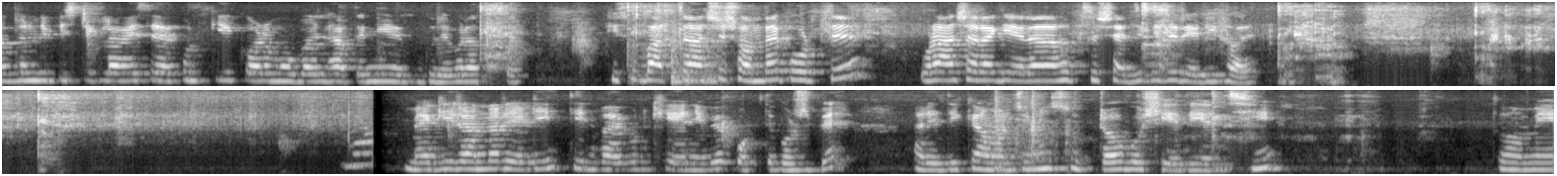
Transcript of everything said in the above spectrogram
একজন লিপস্টিক লাগাইছে, এখন কি করে মোবাইল হাতে নিয়ে ঘুরে বেড়াচ্ছে? কিছু বাচ্চা আসে সন্ধ্যায় পড়তে, ওরা আসার আগে এরা হচ্ছে সাজে গুজে রেডি হয়। ম্যাগি রান্না রেডি তিন ভাই বোন খেয়ে নেবে, পড়তে বসবে। আর এদিকে আমার জন্য স্যুপটাও বসিয়ে দিয়েছি। তো আমি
